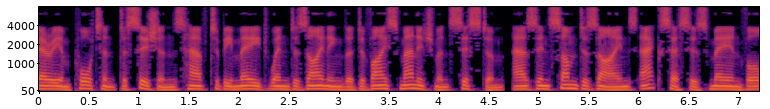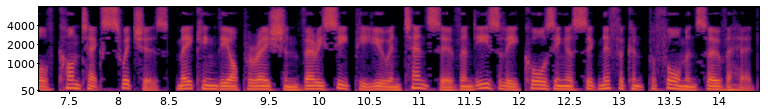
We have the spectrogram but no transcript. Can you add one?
Very important decisions have to be made when designing the device management system, as in some designs accesses may involve context switches, making the operation very CPU intensive and easily causing a significant performance overhead.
